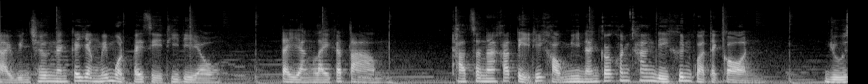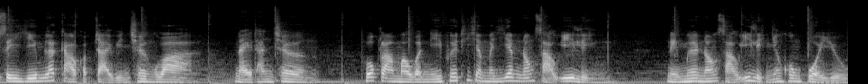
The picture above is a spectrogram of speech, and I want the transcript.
จ่ายวินเชิงนั้นก็ยังไม่หมดไปสีทีเดียว แต่อย่างไรก็ตาม ทัศนคติที่เขามีนั้นก็ค่อนข้างดีขึ้นกว่าแต่ก่อน หยูซียิ้มและกล่าวกับจ่ายวินเชิงว่า ในท่านเชิง พวกเรามาวันนี้เพื่อที่จะมาเยี่ยมน้องสาวอี้หลิง ในเมื่อน้องสาวอี้หลิงยังคงป่วยอยู่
